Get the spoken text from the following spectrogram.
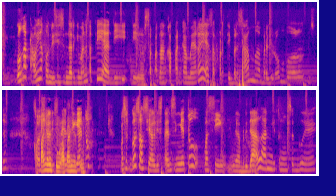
gue nggak tahu ya kondisi sebenarnya gimana tapi ya di di Hmm. sepenangkapan kamera ya seperti bersama bergerombol maksudnya Apanya social tuh? Apanya distancingnya tuh? Maksud gue social distancingnya tuh masih nggak berjalan gitu maksud gue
